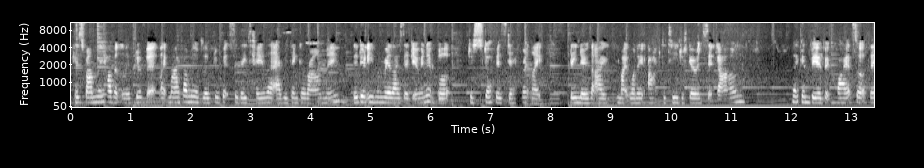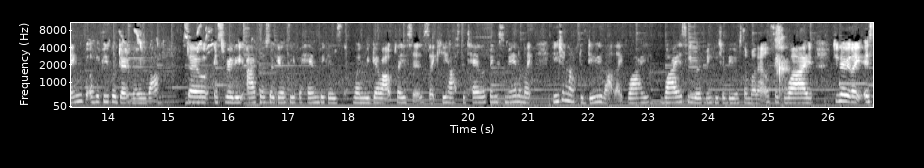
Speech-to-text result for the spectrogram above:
his family haven't lived with it. Like my family have lived with it, so they tailor everything around me. They don't even realize they're doing it, but just stuff is different. Like they know that I might want to after tea just go and sit down, like and be a bit quiet sort of thing. But other people don't know that. So it's really I feel so guilty for him because when we go out places, like he has to tailor things to me, and I'm like, he shouldn't have to do that. Like why why is he with me? He should be with someone else. Like why? Do you know? Like it's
